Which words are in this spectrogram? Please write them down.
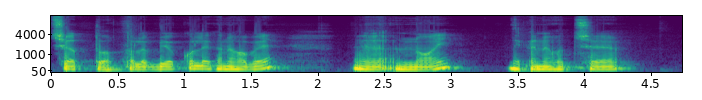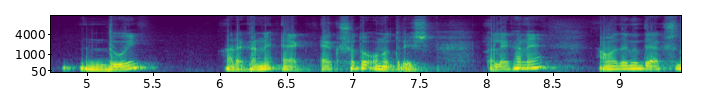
ছিয়াত্তর। তাহলে বিয়োগ করলে এখানে হবে নয় এখানে হচ্ছে দুই আর এখানে এক, একশত উনত্রিশ। তাহলে এখানে আমাদের কিন্তু একশত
